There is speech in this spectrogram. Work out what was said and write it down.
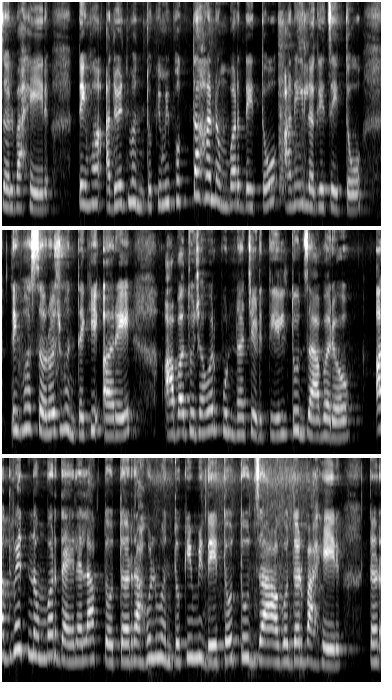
चल बाहेर. तेव्हा अद्वैत म्हणतो की मी फक्त हा नंबर देतो आणि लगेच येतो. तेव्हा सरोज म्हणते की अरे आबा तुझ्यावर पुन्हा चिडतील. तू जा बरं. अद्वैत नंबर द्यायला लागतो तर राहुल म्हणतो की मी देतो. तू जा अगोदर बाहेर. तर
